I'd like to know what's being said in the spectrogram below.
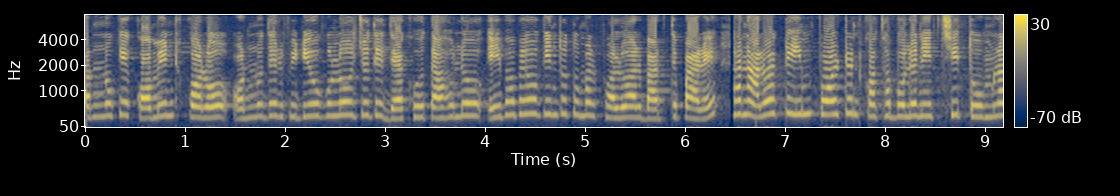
অন্যকে কমেন্ট করো, অন্যদের ভিডিওগুলো যদি দেখো, তাহলেও এইভাবেও কিন্তু তোমার ফলোয়ার বাড়তে পারে। এখানে আরও একটা ইম্পর্ট্যান্ট কথা বলে নিচ্ছি, তোমরা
